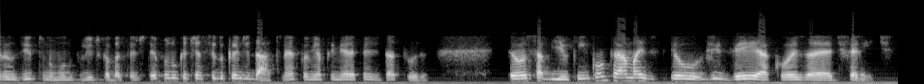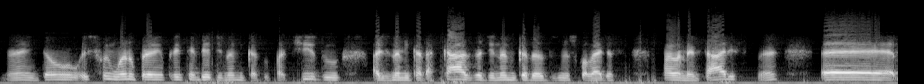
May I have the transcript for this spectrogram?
transito no mundo político há bastante tempo, eu nunca tinha sido candidato, né? Foi minha primeira candidatura. Então eu sabia o que encontrar, mas eu viver a coisa é diferente, né? Então esse foi um ano para entender a dinâmica do partido, a dinâmica da casa, a dinâmica da, dos meus colegas parlamentares, né? É,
